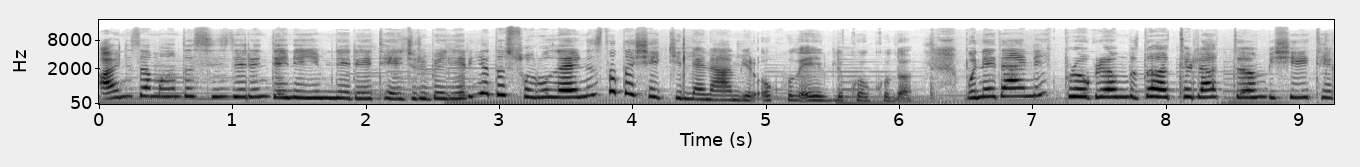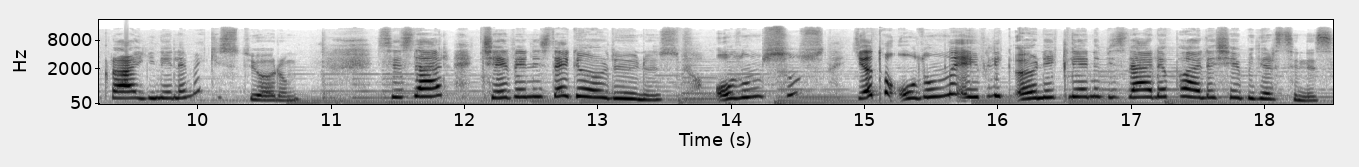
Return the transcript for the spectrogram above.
Aynı zamanda sizlerin deneyimleri, tecrübeleri ya da sorularınızla da şekillenen bir okul evlilik okulu. Bu nedenle ilk programımızda hatırlattığım bir şeyi tekrar yinelemek istiyorum. Sizler çevrenizde gördüğünüz olumsuz ya da olumlu evlilik örneklerini bizlerle paylaşabilirsiniz.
